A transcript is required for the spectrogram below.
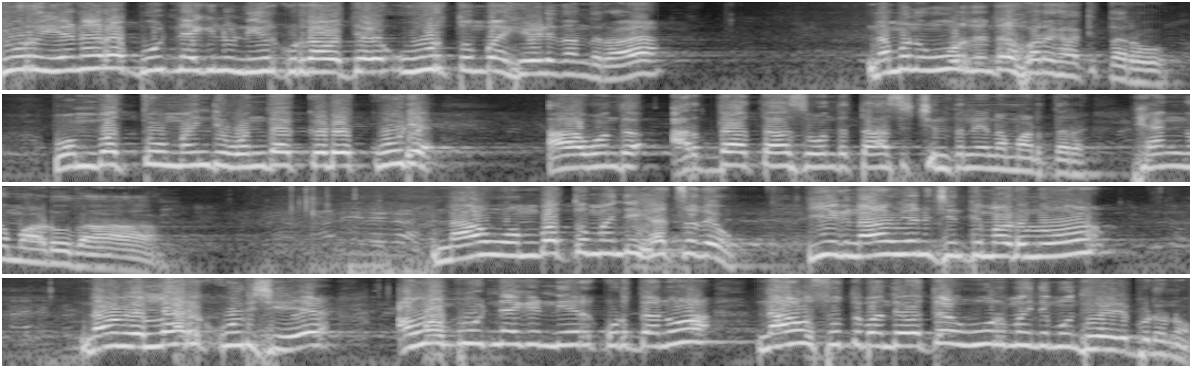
ಇವರು ಏನಾರ ಬೂಟ್ನಾಗಿನೂ ನೀರು ಕುಡ್ದಾವ ಅಂತೇಳಿ ಊರು ತುಂಬ ಹೇಳಿದಂದ್ರ ನಮ್ಮನ್ನು ಊರದಿಂದ ಹೊರಗೆ ಹಾಕ್ತಾರು ಒಂಬತ್ತು ಮಂದಿ ಒಂದ ಕಡೆ ಕೂಡಿ ಆ ಒಂದು ಅರ್ಧ ತಾಸು, ಒಂದು ತಾಸು ಚಿಂತನೆಯನ್ನ ಮಾಡ್ತಾರೆ. ಹೆಂಗೆ ಮಾಡೋದಾ? ನಾವು ಒಂಬತ್ತು ಮಂದಿ ಹೆಚ್ಚದೆವು. ಈಗ ನಾವು ಏನು ಚಿಂತೆ ಮಾಡೋನು? ನಾವು ಎಲ್ಲರೂ ಕೂಡಿಸಿ ಅವ ಬೂಟ್ನಾಗ ನೀರು ಕುಡ್ತಾನು ನಾವು ಸುದ್ದು ಬಂದೇವು ಅಂತೇಳಿ ಊರ್ ಮಂದಿ ಮುಂದೆ ಹೇಳಿಬಿಡೋನು.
